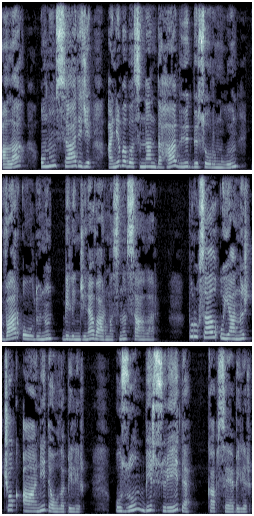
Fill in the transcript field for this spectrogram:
Allah onun sadece anne babasından daha büyük bir sorumluluğun var olduğunun bilincine varmasını sağlar. Bu ruhsal uyanış çok ani de olabilir. Uzun bir süreyi de kapsayabilir.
